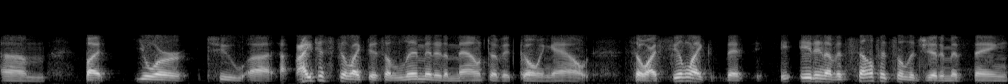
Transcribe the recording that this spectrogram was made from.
um, but you're to. Uh, I just feel like there's a limited amount of it going out. So I feel like that in and of itself it's a legitimate thing,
